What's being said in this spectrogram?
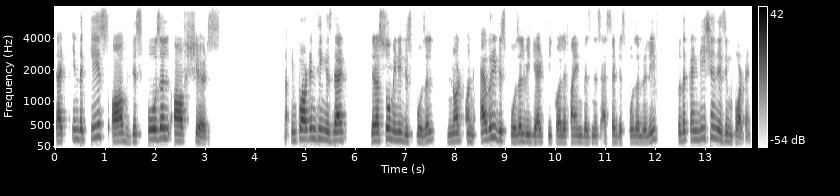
that in the case of disposal of shares, now important thing is that there are so many disposal, not on every disposal we get the qualifying business asset disposal relief. So the condition is important.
